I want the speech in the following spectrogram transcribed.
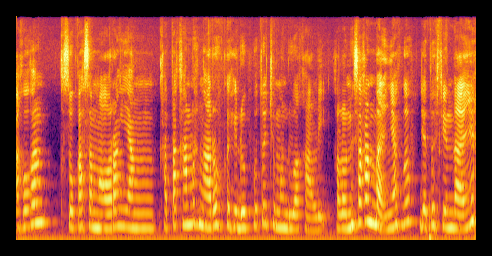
Aku kan suka sama orang yang katakanlah ngaruh ke hidupku tuh cuma dua kali. Kalau Nisa kan banyak tuh jatuh cintanya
